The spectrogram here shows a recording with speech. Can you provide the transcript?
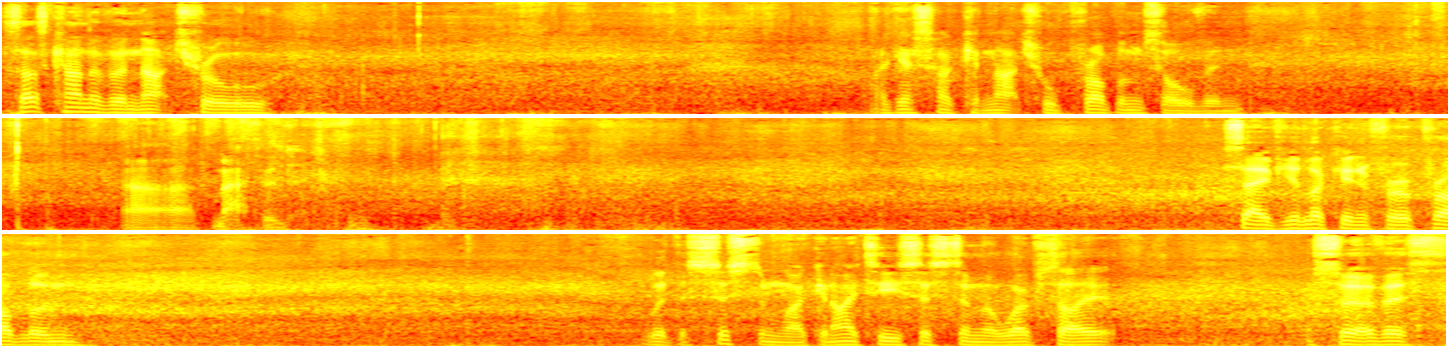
So that's kind of a natural, I guess, like a natural problem solving uh, method. Say if you're looking for a problem with a system like an IT system, a website, a service,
